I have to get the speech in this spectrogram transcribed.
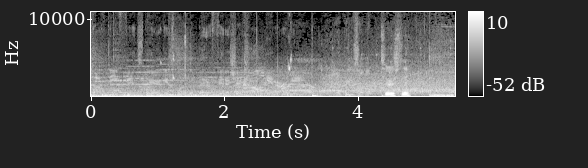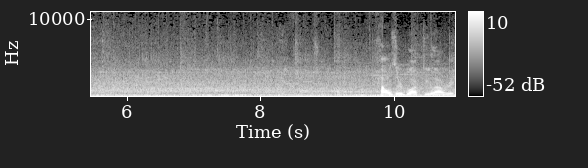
tough defense there against one of the better finishers in our league. Seriously? Hauser blocked D. Lowry?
